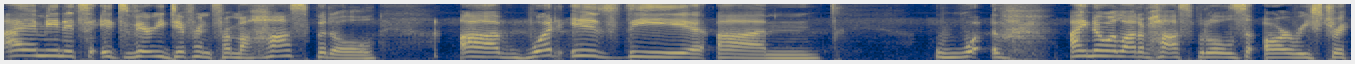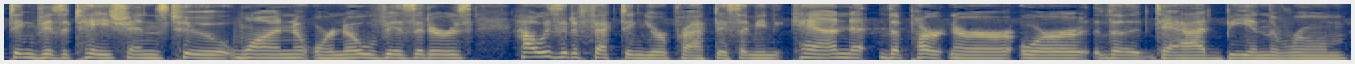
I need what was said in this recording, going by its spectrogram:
I mean it's it's very different from a hospital. Uh, what is the um, what, I know a lot of hospitals are restricting visitations to one or no visitors. How is it affecting your practice? I mean, can the partner or the dad be in the room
